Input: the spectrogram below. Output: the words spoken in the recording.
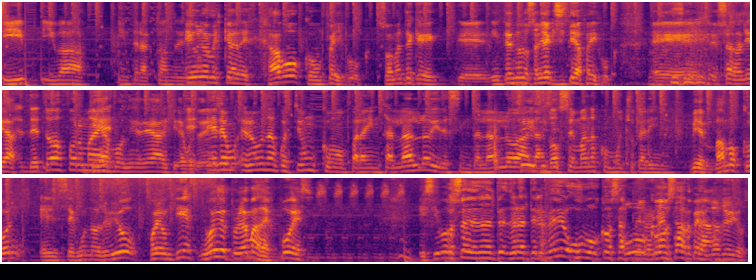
y iba interactuando. Es una mezcla de Jabo con Facebook. Solamente que eh, Nintendo no sabía que existía Facebook. Eh, esa realidad. De todas formas, eh, era, era una cuestión como para instalarlo y desinstalarlo a Sí, las sí, dos sí. semanas con mucho cariño. Bien, vamos con el segundo review. Fueron 10, 9 programas después. Hicimos O sea, durante, durante el medio hubo cosas, Hubo pero no cosas, pero no reviews.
